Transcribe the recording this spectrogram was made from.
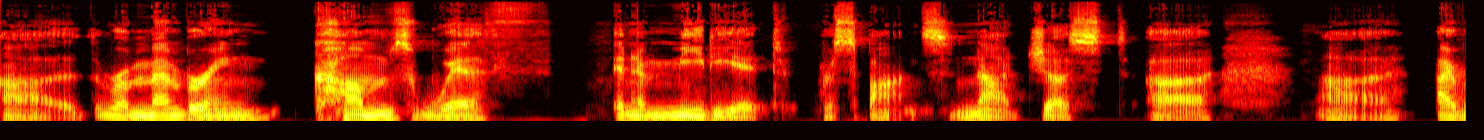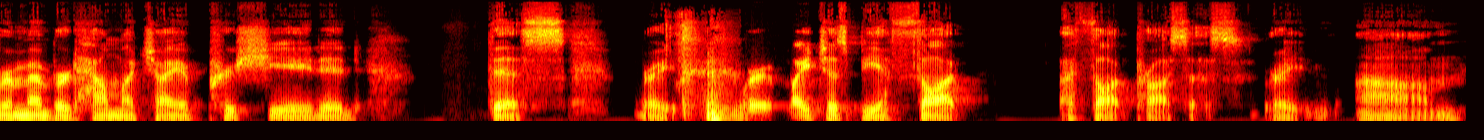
uh, the remembering comes with an immediate response, not just uh, uh, I remembered how much I appreciated this, right? Where it might just be a thought, a thought process, right? Um,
